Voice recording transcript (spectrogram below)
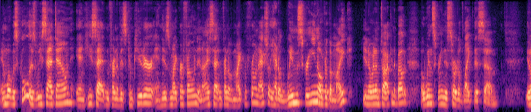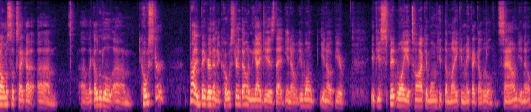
And what was cool is we sat down and he sat in front of his computer and his microphone, and I sat in front of a microphone. I actually had a windscreen over the mic. You know what I'm talking about? A windscreen is sort of like this. Um, it almost looks like a um, uh, like a little um, coaster. Probably bigger than a coaster though, and the idea is that you know it won't. You know if you're if you spit while you talk, it won't hit the mic and make like a little sound, you know?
